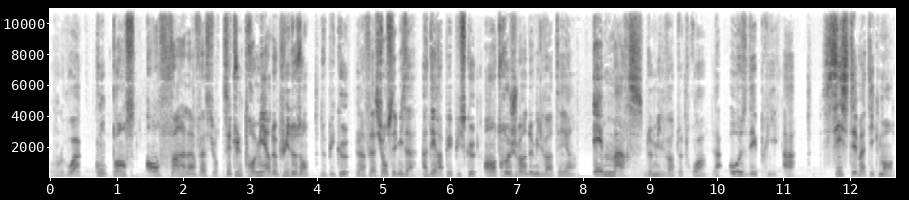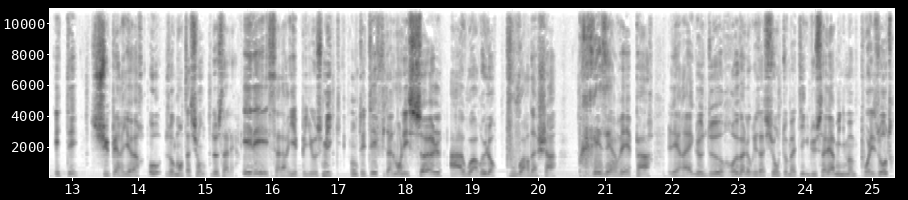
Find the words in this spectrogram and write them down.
on le voit, compensent enfin l'inflation. C'est une première depuis deux ans, depuis que l'inflation s'est mise à, déraper, puisque entre juin 2021 et mars 2023, la hausse des prix a systématiquement été supérieure aux augmentations de salaire. Et les salariés payés au SMIC ont été finalement les seuls à avoir eu leur pouvoir d'achat préservé par les règles de revalorisation automatique du salaire minimum. Pour les autres,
